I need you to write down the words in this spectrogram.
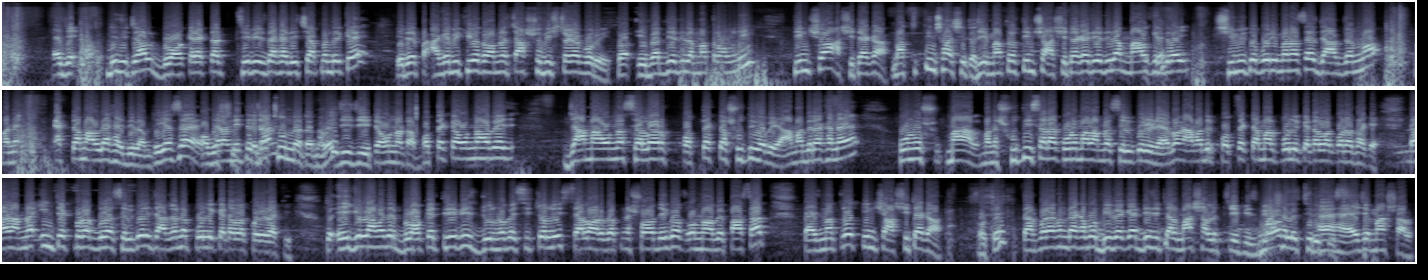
এই যে ডিজিটাল ব্লকের একটা থ্রি পিস দেখা দিচ্ছি আপনাদেরকে। এটার আগে বিক্রি হতো আমরা চারশো বিশ টাকা করে। তো এবার দিয়ে দিলাম মাত্র অনলি তিনশো আশি টাকা। মাত্র তিনশো আশি টাকা। জি মাত্র তিনশো আশি টাকা দিয়ে দিলাম। মাল কিন্তু ভাই সীমিত পরিমাণ আছে যার জন্য মানে একটা মাল দেখাই দিলাম ঠিক আছে? যারা নিতে চান ওড়নাটা না ভাই? জি জি এটা অন্যটা প্রত্যেকটা অন্য হবে জামা অন্য সেলর প্রত্যেকটা সুতি হবে। আমাদের এখানে কোন মাল মানে সুতি ছাড়া কোনো মাল আমরা সেল করি না। এবং আমাদের প্রত্যেকটা মাল পলি ক্যাটালগ করা থাকে। কারণ আমরা ইনটেক প্রোডাক্টগুলো সেল করি, যার জন্য পলি ক্যাটালগ করে রাখি। তো এইগুলো আমাদের ব্লকে থ্রি পিস হবে ছিচল্লিশ সেলা হবে আপনার সহদিগজ অন্য হবে পাঁচ হাত প্রাইস মাত্র তিনশো আশি টাকা। ওকে তারপর এখন দেখাবো বিবেকের ডিজিটাল মার্শালের থ্রি পিস মার্শালের three হ্যাঁ হ্যাঁ এই যে মার্শাল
